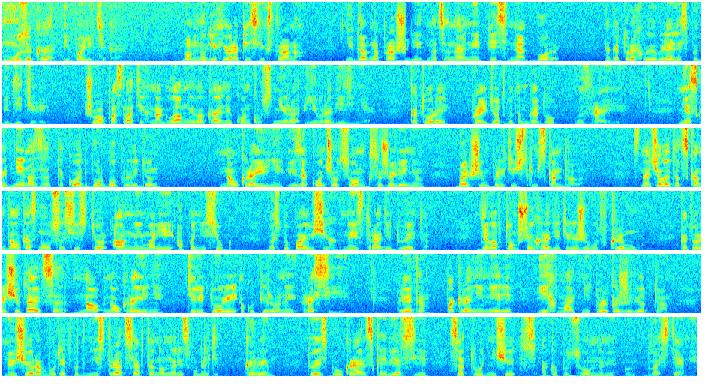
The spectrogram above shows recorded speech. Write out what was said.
Музыка и политика. Во многих европейских странах недавно прошли национальные песенные отборы, на которых выявлялись победители, чтобы послать их на главный вокальный конкурс мира Евровидение, который пройдет в этом году в Израиле. Несколько дней назад такой отбор был проведен на Украине и закончился он, к сожалению, большим политическим скандалом. Сначала этот скандал коснулся сестер Анны и Марии Апанисюк, выступающих на эстраде дуэтом. Дело в том, что их родители живут в Крыму, который считается на, на Украине территорией оккупированной России. При этом, по крайней мере, их мать не только живет там, но еще и работает в администрации Автономной Республики Крым, то есть по украинской версии сотрудничает с оккупационными властями.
